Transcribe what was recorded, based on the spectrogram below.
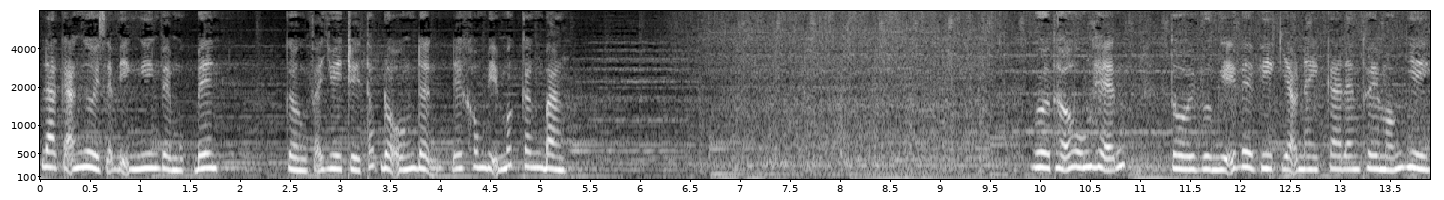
là cả người sẽ bị nghiêng về một bên cần phải duy trì tốc độ ổn định để không bị mất cân bằng. Vừa thở hổn hển, tôi vừa nghĩ về việc dạo này ca đang thuê món gì.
